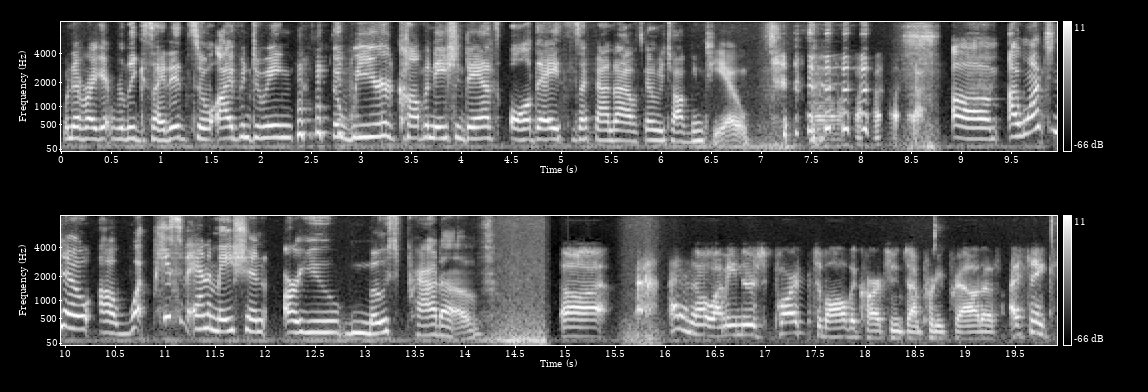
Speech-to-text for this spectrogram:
Whenever I get really excited, so I've been doing the weird combination dance all day since I found out I was going to be talking to you. Um, I want to know uh, what piece of animation are you most proud of? Uh, I don't know. I mean, there's parts of all the cartoons I'm pretty proud of. I think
